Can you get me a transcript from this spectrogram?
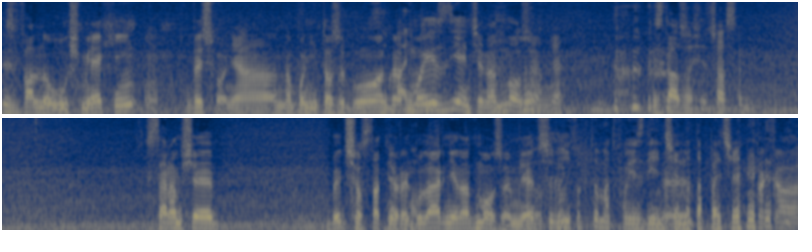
zwalnął uśmiech i wyszło, nie? A na monitorze było Z akurat bańki. moje zdjęcie nad morzem, nie? Zdarza się czasem. Staram się być ostatnio regularnie nad morzem, nie? W Czyli końcu kto ma twoje zdjęcie E, na tapecie? taka,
